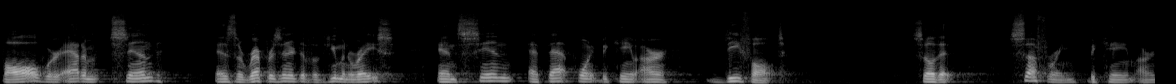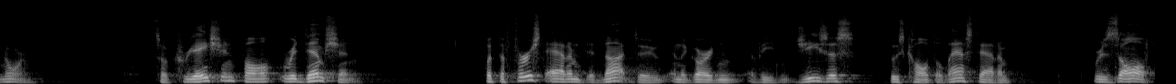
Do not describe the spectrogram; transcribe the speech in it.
Fall, where Adam sinned as the representative of the human race, and sin at that point became our default, so that suffering became our norm. So, creation, fall, redemption. What the first Adam did not do in the Garden of Eden, Jesus, who's called the last Adam, resolved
